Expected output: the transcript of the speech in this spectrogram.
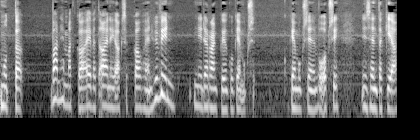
Mutta vanhemmatkaan eivät aina jaksa kauhean hyvin niiden rankkojen kokemuksien vuoksi, niin sen takia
